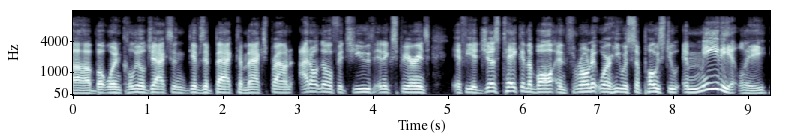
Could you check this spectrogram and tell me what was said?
Uh, but when Khalil Jackson gives it back to Max Brown, I don't know if it's youth inexperience. If he had just taken the ball and thrown it where he was supposed to immediately,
